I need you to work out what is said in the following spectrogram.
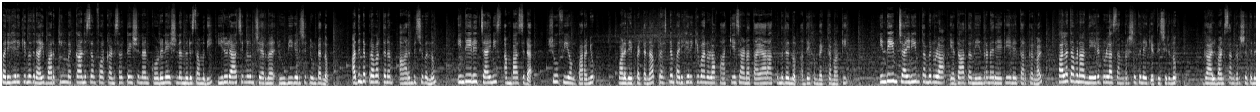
പരിഹരിക്കുന്നതിനായി working mechanism for consultation and coordination എന്നൊരു സമിതി ഇരു രാജ്യങ്ങളും ചേർന്ന് രൂപീകരിച്ചിട്ടുണ്ടെന്നും അതിന്റെ പ്രവർത്തനം ആരംഭിച്ചുവെന്നും ഇന്ത്യയിലെ ചൈനീസ് അംബാസിഡർ ഷു ഫിയോങ് പറഞ്ഞു. വളരെ പെട്ടെന്ന് പ്രശ്നം പരിഹരിക്കുവാനുള്ള പാക്കേജാണ് തയ്യാറാക്കുന്നതെന്നും അദ്ദേഹം വ്യക്തമാക്കി. ഇന്ത്യയും ചൈനയും തമ്മിലുള്ള യഥാർത്ഥ നിയന്ത്രണ രേഖയിലെ തർക്കങ്ങൾ പലതവണ നേരിട്ടുള്ള സംഘർഷത്തിലേക്ക് എത്തിച്ചിരുന്നു. ഗാൽവാൻ സംഘർഷത്തിന്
